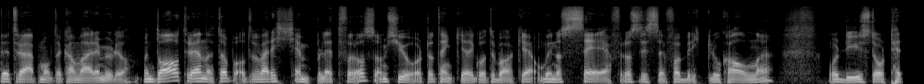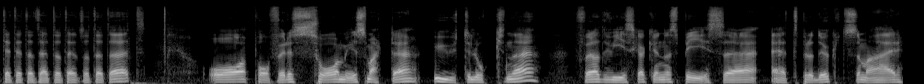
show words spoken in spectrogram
Det tror jeg på en måte kan være mulig, da. Men da tror jeg nettopp at det vil være kjempelett for oss som 20 år til å tenke, gå tilbake og begynne å se for oss disse fabrikklokalene hvor dyr står tett, tett, tett, tett, tett, tett, tett, og påfører så mye smerte utelukkende for at vi skal kunne spise et produkt som er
